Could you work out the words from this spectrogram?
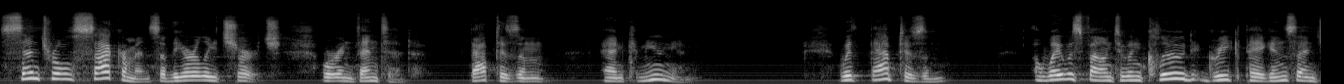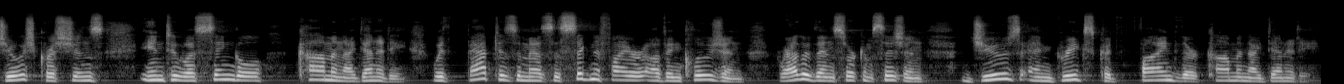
central sacraments of the early church were invented baptism and communion. With baptism, a way was found to include Greek pagans and Jewish Christians into a single common identity, with baptism as the signifier of inclusion rather than circumcision, Jews and Greeks could find their common identity.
